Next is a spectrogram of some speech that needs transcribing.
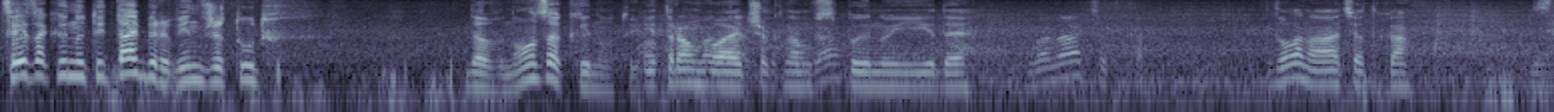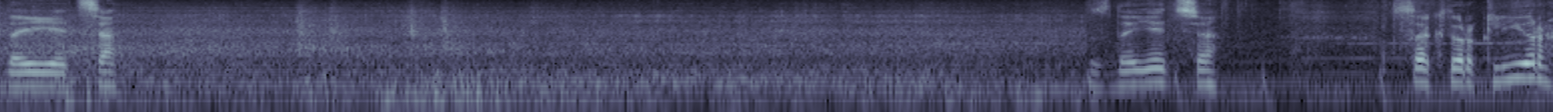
Цей закинутий табір, він вже тут давно закинутий. І трамвайчик нам в спину їде. Дванадцятка. Дванадцятка, здається. Здається, сектор клір.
